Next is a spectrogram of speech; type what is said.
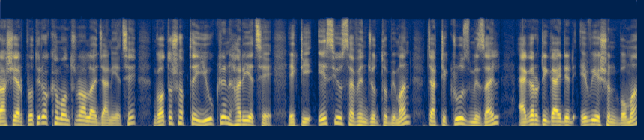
রাশিয়ার প্রতিরক্ষা মন্ত্রণালয় জানিয়েছে, গত সপ্তাহে ইউক্রেন হারিয়েছে একটি এসইউ সেভেন যুদ্ধবিমান, চারটি ক্রুজ মিসাইল, এগারোটি গাইডেড এভিয়েশন বোমা,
